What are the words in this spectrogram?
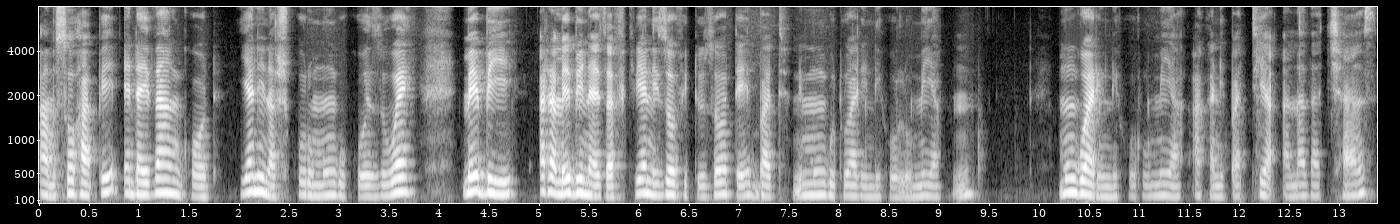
I'm so happy and I thank God yani nashukuru mungu cause we maybe hata maybe naweza fikiria ni hizo vitu zote but ni mungu tu alinihurumia hmm? Mungu alinihurumia akanipatia another chance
